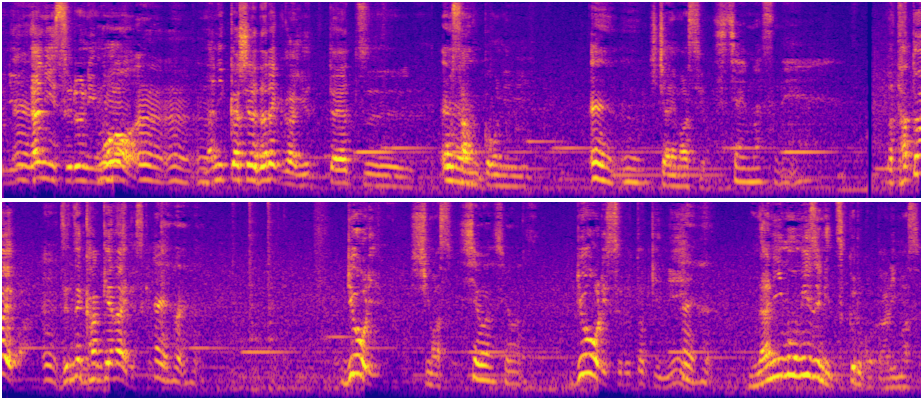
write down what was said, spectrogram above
に、うん。何するにも、もううんうんうん。何かしら誰かが言ったやつを参考にうん。うんしちゃいますよ、しちゃいますね。まあ、例えば、うん。全然関係ないですけど、はいはいはい。料理します。しますします。料理するときに何も見ずに作ることあります、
